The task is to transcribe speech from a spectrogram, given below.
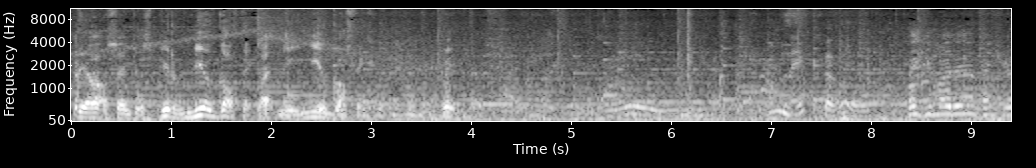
the art centre is beautiful, neo-Gothic like me, neo-Gothic. Great place. Oh, they're cool. Thank you, my dear. Thank you.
